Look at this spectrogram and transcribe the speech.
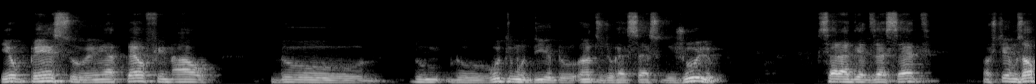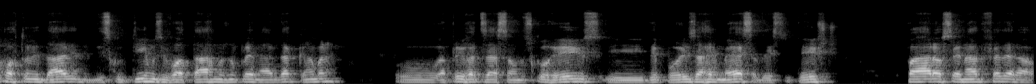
e eu penso em até o final do, do, do último dia do, antes do recesso de julho, será dia 17, nós temos a oportunidade de discutirmos e votarmos no plenário da Câmara a privatização dos Correios e depois a remessa deste texto para o Senado Federal.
